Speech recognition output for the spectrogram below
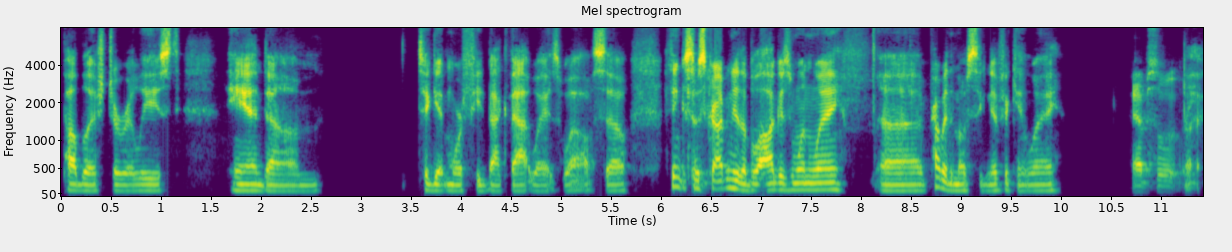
published or released, and um, to get more feedback that way as well. So I think subscribing to the blog is one way, uh, probably the most significant way. Absolutely. But,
